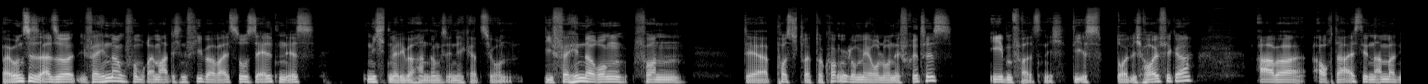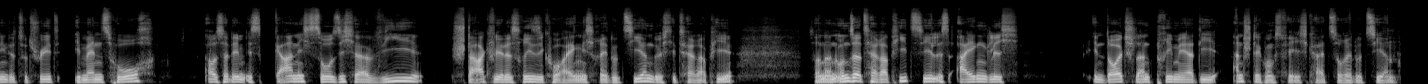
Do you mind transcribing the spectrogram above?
Bei uns ist also die Verhinderung vom rheumatischen Fieber, weil es so selten ist, nicht mehr die Behandlungsindikation. Die Verhinderung von der Poststreptokokken-Glomerulonephritis ebenfalls nicht. Die ist deutlich häufiger, aber auch da ist die Number needed to treat immens hoch. Außerdem ist gar nicht so sicher, wie stark wir das Risiko eigentlich reduzieren durch die Therapie, sondern unser Therapieziel ist eigentlich in Deutschland primär die Ansteckungsfähigkeit zu reduzieren.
